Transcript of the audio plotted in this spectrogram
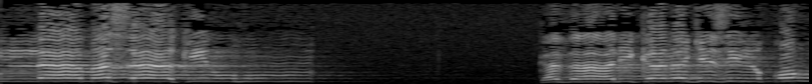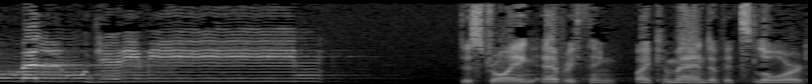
إلا مساكنهم كذلك نجزي القوم المجرمين destroying everything by command of its Lord.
